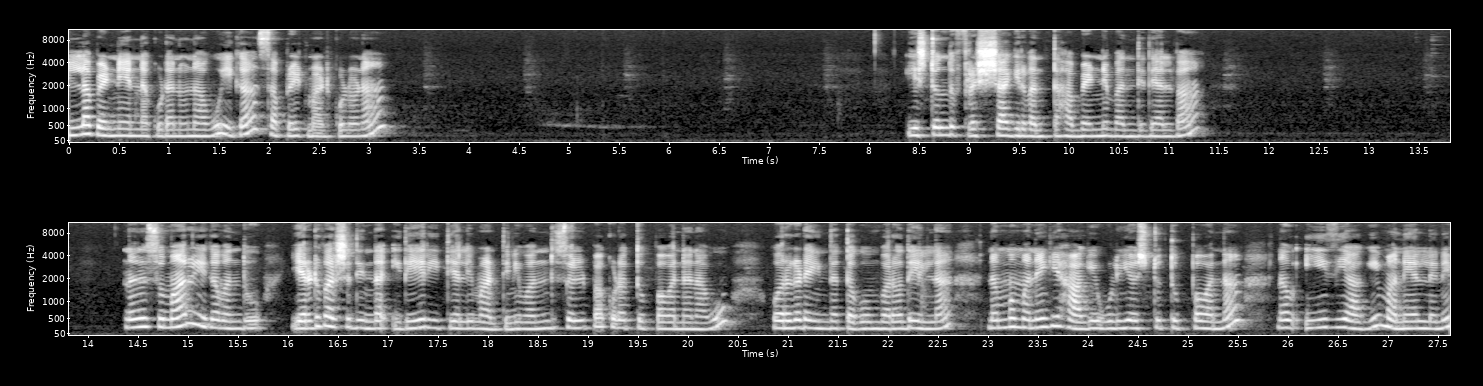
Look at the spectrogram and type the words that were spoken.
ಎಲ್ಲ ಬೆಣ್ಣೆಯನ್ನು ಕೂಡ ನಾವು ಈಗ ಸಪ್ರೇಟ್ ಮಾಡ್ಕೊಳ್ಳೋಣ. ಎಷ್ಟೊಂದು ಫ್ರೆಶ್ ಆಗಿರುವಂತಹ ಬೆಣ್ಣೆ ಬಂದಿದೆ ಅಲ್ವಾ? ನಾನು ಸುಮಾರು ಈಗ ಒಂದು ಎರಡು ವರ್ಷದಿಂದ ಇದೇ ರೀತಿಯಲ್ಲಿ ಮಾಡ್ತೀನಿ. ಒಂದು ಸ್ವಲ್ಪ ಕೂಡ ತುಪ್ಪವನ್ನು ನಾವು ಹೊರಗಡೆಯಿಂದ ತಗೊಂಬರೋದೇ ಇಲ್ಲ. ನಮ್ಮ ಮನೆಗೆ ಹಾಗೆ ಉಳಿಯೋಷ್ಟು ತುಪ್ಪವನ್ನು ನಾವು ಈಸಿಯಾಗಿ ಮನೆಯಲ್ಲೇ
